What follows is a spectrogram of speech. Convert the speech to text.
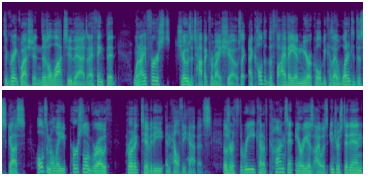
It's a great question. There's a lot to that. I think that when I first chose a topic for my shows, like I called it the 5 a.m. miracle because I wanted to discuss ultimately personal growth productivity, and healthy habits. Those are three kind of content areas I was interested in,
